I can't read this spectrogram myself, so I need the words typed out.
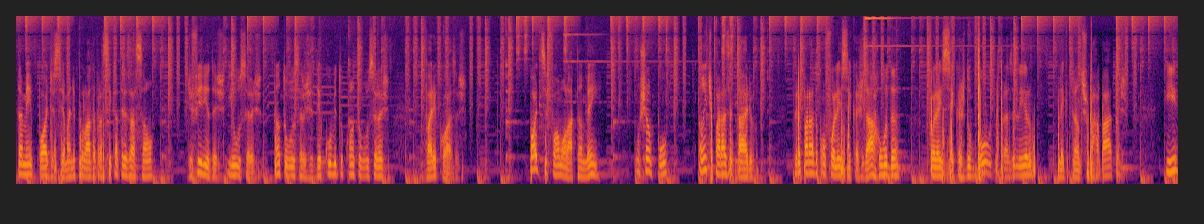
também pode ser manipulada para cicatrização de feridas e úlceras, tanto úlceras de decúbito quanto úlceras varicosas. Pode-se formular também um shampoo antiparasitário, preparado com folhas secas da arruda, folhas secas do boldo brasileiro, Plectranthus barbatus, e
